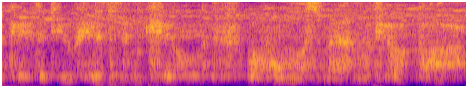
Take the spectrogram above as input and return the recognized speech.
That you hidden and killed a homeless man with your car.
